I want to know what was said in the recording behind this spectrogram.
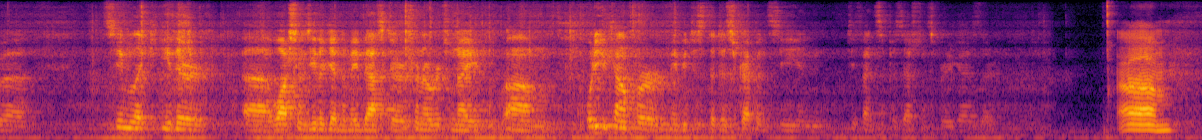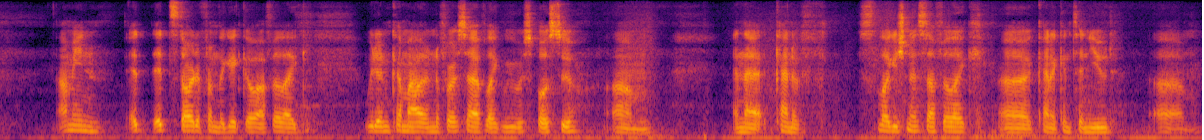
through. Uh, it seemed like either uh, Washington was either getting a made basket or turnover tonight. Um, what do you count for maybe just the discrepancy in defensive possessions for you guys there? Um, I mean, it, it started from the get go. I feel like we didn't come out in the first half like we were supposed to. Um, and that kind of sluggishness, I feel like, uh, kind of continued um,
